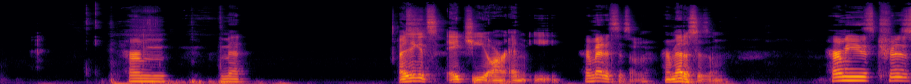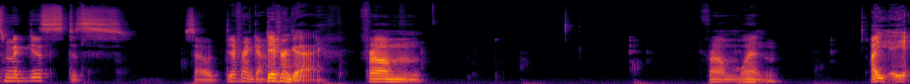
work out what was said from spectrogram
Hermet. I think it's H E R M E. Hermeticism. Hermeticism. Hermes Trismegistus. So, different guy. Different guy. From. From when? I,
